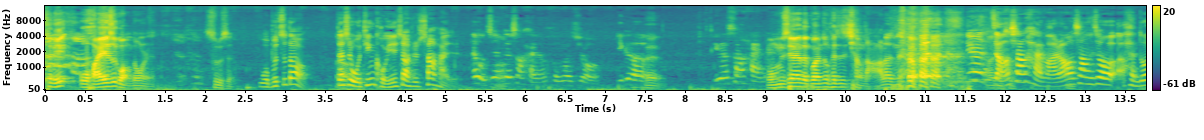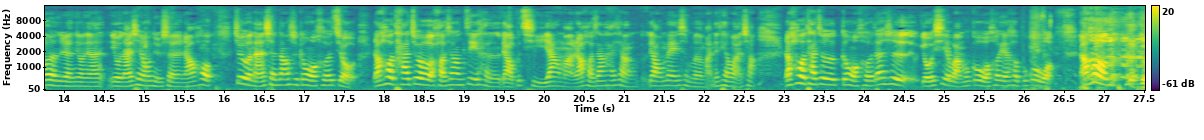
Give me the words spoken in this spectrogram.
肯定，我怀疑是广东人，是不是？我不知道，但是我听口音像是上海人。哎，我之前跟上海人喝过酒，一个嗯，一个上海男我们现在的观众开始抢答了，你知道吗？因为讲到上海嘛，然后上次就很多人有男有男生有女生，然后就有男生当时跟我喝酒，然后他就好像自己很了不起一样嘛，然后好像还想撩妹什么的嘛。那天晚上，然后他就跟我喝，但是游戏也玩不过我，喝也喝不过我，然后就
